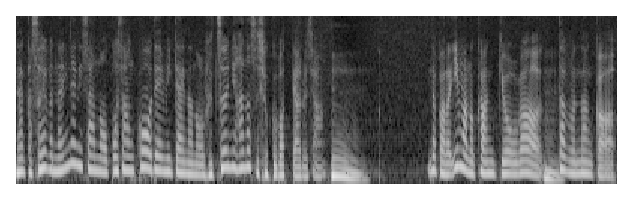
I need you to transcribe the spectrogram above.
なんかそういえば何々さんのお子さんこうでみたいなのを普通に話す職場ってあるじゃん。うん。だから今の環境が、うん。多分なんか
